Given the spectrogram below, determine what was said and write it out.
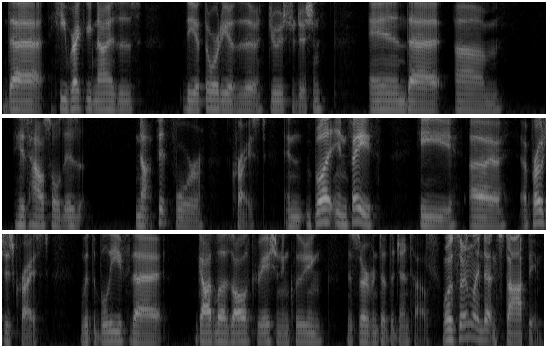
that he recognizes the authority of the Jewish tradition and that um, his household is not fit for Christ. And but in faith, he uh, approaches Christ with the belief that God loves all of creation, including the servant of the Gentiles. Well, it certainly doesn't stop him.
